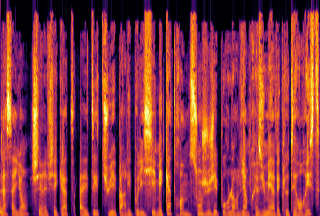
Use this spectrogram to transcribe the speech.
L'assaillant, Sheriff Shekat, a été tué par les policiers. Mais quatre hommes sont jugés pour leur lien présumé avec le terroriste.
